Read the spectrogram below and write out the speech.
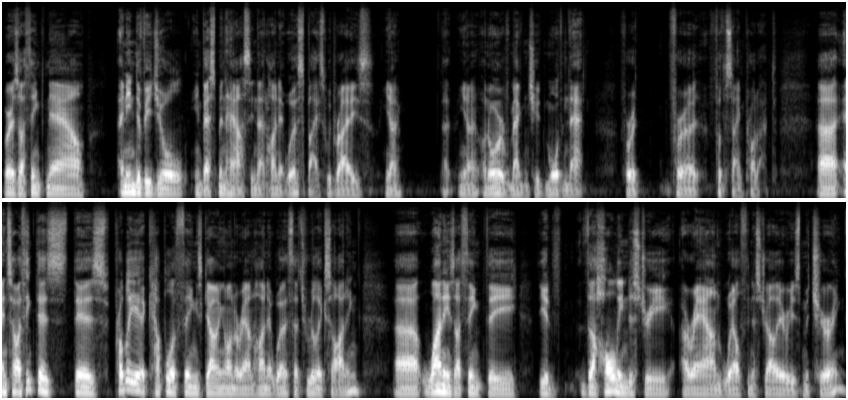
Whereas I think now – an individual investment house in that high net worth space would raise, you know, uh, you know, an order of magnitude more than that for a for a for the same product. Uh, and so I think there's there's probably a couple of things going on around high net worth that's really exciting. Uh, one is I think the the the whole industry around wealth in Australia is maturing,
